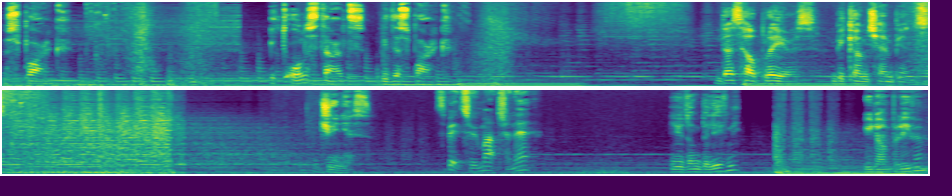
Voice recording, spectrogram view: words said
A spark. It all starts with a spark. That's how players become champions. Genius. It's a bit too much, isn't it? You don't believe me? You don't believe him?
